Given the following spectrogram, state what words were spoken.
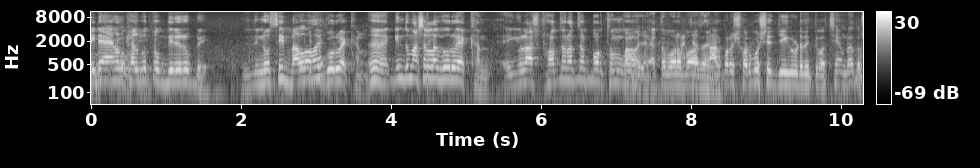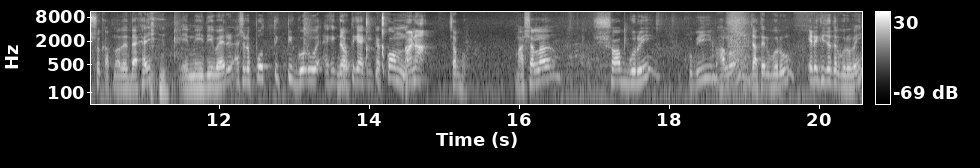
এইটা এখন খেলব তকদিরের উপরে। যদি নসিব ভালো হয় গরু একখান। হ্যাঁ কিন্তু মাসাল্লাহ গরু একখান। এইগুলা সচরাচর প্রথম গরু এত বড় পাওয়া আচ্ছা, যায় তারপরে সর্বশেষ যে গরুটা দেখতে পাচ্ছি আমরা দর্শক আপনাদের দেখাই এই মেহেদি ভাইয়ের। আসলে প্রত্যেকটি গরু এক একটা থেকে এক একটা কম না। না চাপো মাশাল্লাহ সব গরুই খুবই ভালো জাতের গরু। এটা কি জাতের গরু ভাই?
